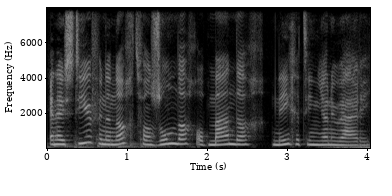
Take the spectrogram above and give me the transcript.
en hij stierf in de nacht van zondag op maandag 19 januari.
